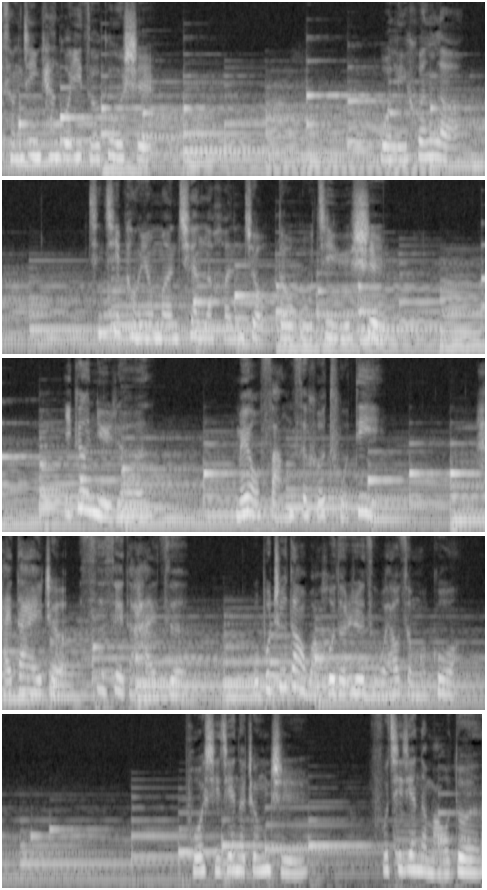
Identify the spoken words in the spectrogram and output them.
曾经看过一则故事，离婚了，亲戚朋友们劝了很久都无济于事。一个女人没有房子和土地，还带着四岁的孩子，我不知道往后的日子我要怎么过。婆媳间的争执，夫妻间的矛盾，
